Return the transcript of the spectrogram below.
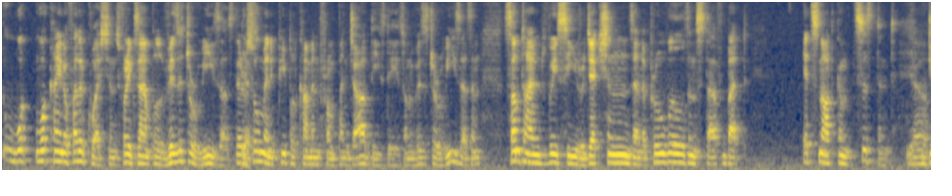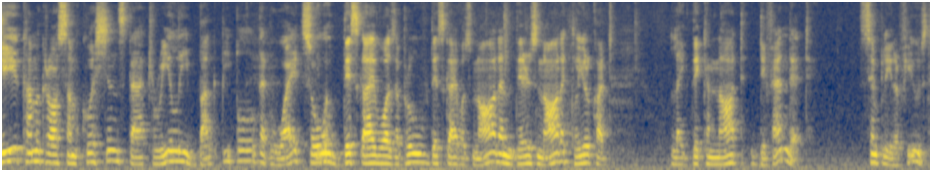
what what kind of other questions? For example, visitor visas. There Yes. are so many people coming from Punjab these days on visitor visas, and sometimes we see rejections and approvals and stuff, but it's not consistent. Yeah. Do you come across some questions that really bug people? That why it's so Well- this guy was approved, this guy was not, and there's not a clear cut, like they cannot defend it, simply refused.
